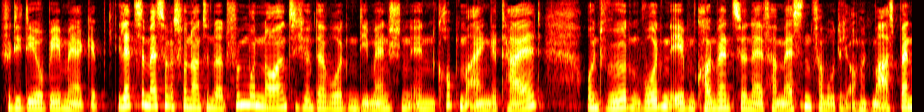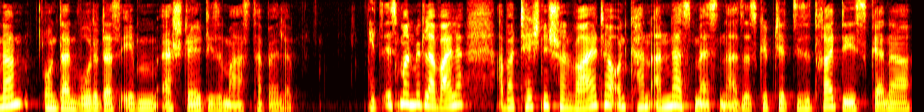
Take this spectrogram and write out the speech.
für die DOB mehr gibt. Die letzte Messung ist von 1995 und da wurden die Menschen in Gruppen eingeteilt und würden, wurden eben konventionell vermessen, vermutlich auch mit Maßbändern. Und dann wurde das eben erstellt, diese Maßtabelle. Jetzt ist man mittlerweile aber technisch schon weiter und kann anders messen. Also es gibt jetzt diese 3D-Scanner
